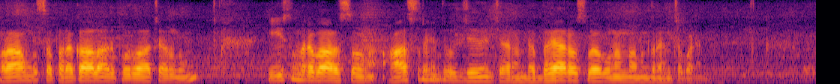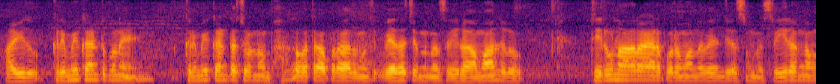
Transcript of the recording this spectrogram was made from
పరాంకుశ పరకాలాది పూర్వాచారులను ఈ సుందర భాగస్వామిని ఆశ్రయించి ఉజ్జీవించారని డెబ్బై ఆరో శ్లోకం అనుగ్రహించబడింది. ఐదు. క్రిమి కంటుకుని క్రిమి కంట భాగవత అపరాధము వేద చెందిన శ్రీ రామాంజులు తిరునారాయణపురం అందు చేస్తున్నాడు? శ్రీరంగం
